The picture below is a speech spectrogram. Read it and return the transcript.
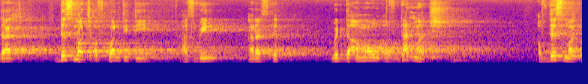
that this much of quantity has been arrested with the amount of that much, of this much,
